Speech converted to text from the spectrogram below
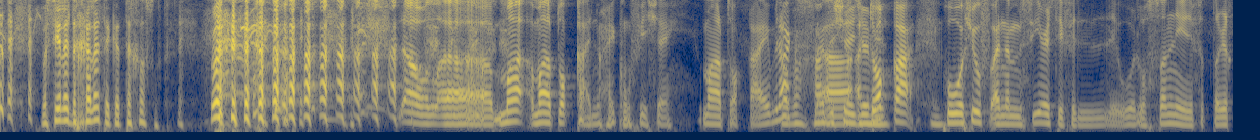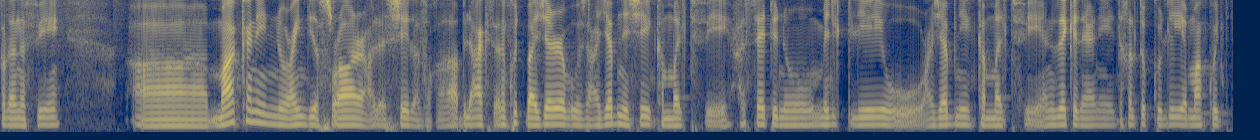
بس هي اللي دخلتك التخصص لا والله آه، ما ما أتوقع إنه حيكون في شيء. ما أتوقع يعني بالعكس هذا شيء جميل. أتوقع. هو شوف أنا مسيرتي في ال- واللي وصلني في الطريق اللي أنا فيه آه ما كان إنه عندي إصرار على الشيء اللي أبغاه بالعكس أنا كنت بجرب واذا عجبني الشيء كملت فيه حسيت إنه ملت لي وعجبني كملت فيه أنا زي كده يعني دخلت الكلية ما كنت يعني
